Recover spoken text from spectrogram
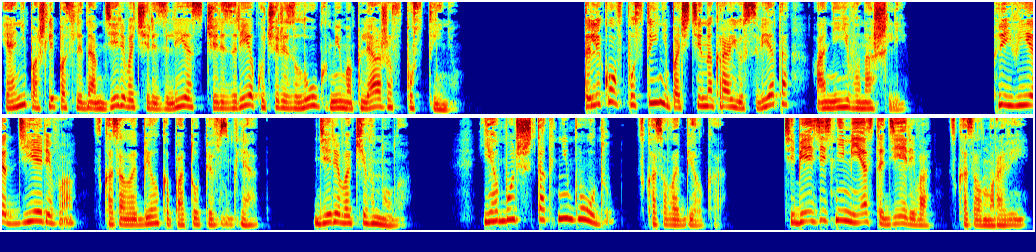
и они пошли по следам дерева через лес, через реку, через луг, мимо пляжа в пустыню. Далеко в пустыне, почти на краю света, они его нашли. «Привет, дерево», — сказала белка, потупив взгляд. Дерево кивнуло. «Я больше так не буду», — сказала белка. «Тебе здесь не место, дерево», — сказал муравей.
